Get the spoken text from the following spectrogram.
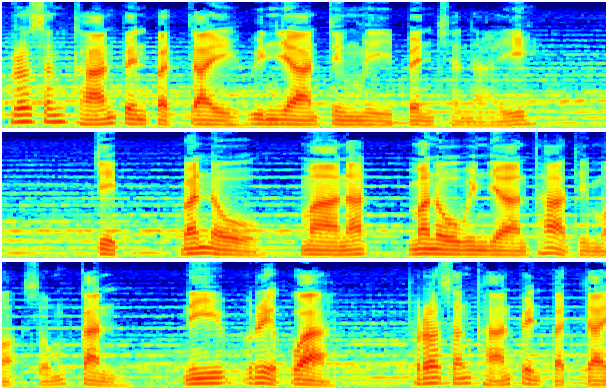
เพราะสังขารเป็นปัจจัยวิญญาณจึงมีเป็นไฉนจิตมโน มานัตมโนวิญญาณธาตุที่เหมาะสมกัน นี้เรียกว่า เพราะสังขารเป็นปัจจัย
